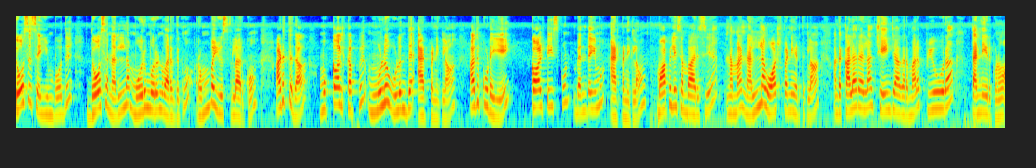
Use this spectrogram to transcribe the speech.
தோசை செய்யும்போது தோசை நல்லா மொறு மொறுன்னு வர்றதுக்கும் ரொம்ப யூஸ்ஃபுல்லாக இருக்கும். அடுத்ததாக முக்கால் கப்பு முழு உளுந்து ஆட் பண்ணிக்கலாம். அது கூடயே கால் டீஸ்பூன் வெந்தயமும் ஆட் பண்ணிக்கலாம். மாப்பிள்ளை சம்பா அரிசியை நம்ம நல்லா வாஷ் பண்ணி எடுத்துக்கலாம். அந்த கலரெல்லாம் சேஞ்ச் ஆகிற மாதிரி ப்யூராக தண்ணி இருக்கணும்.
